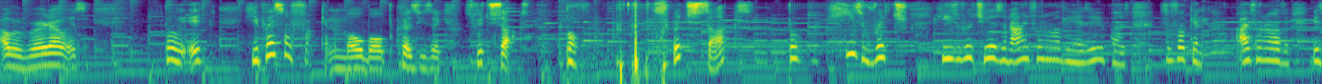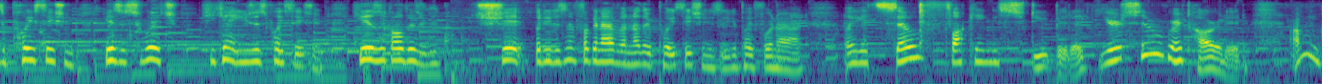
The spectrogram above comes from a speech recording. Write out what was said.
Alberto is, bro. It. He plays on fucking mobile because he's like Switch sucks. Bro, Switch sucks. Bro, he's rich. He's rich. He has an iPhone 11. He has AirPods. He's a fucking iPhone 11. He has a PlayStation. He has a Switch. He can't use his PlayStation. He has like all this shit, but he doesn't fucking have another PlayStation so you can play Fortnite on. Like it's so fucking stupid. Like you're so retarded. I'm.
